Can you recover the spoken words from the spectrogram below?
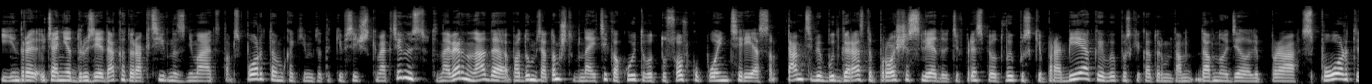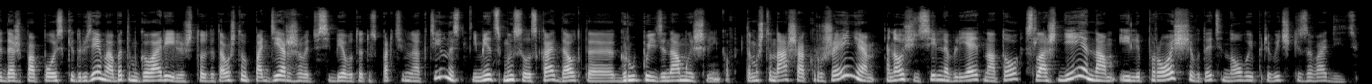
и, например, у тебя нет друзей, да, которые активно занимаются там спортом, какими-то такими физическими активностями, то, наверное, надо подумать о том, чтобы найти какую-то вот тусовку по интересам. Там тебе будет гораздо проще следовать. И, в принципе, вот выпуски про бег и выпуски, которые мы там давно делали про спорт и даже по поиске друзей, мы об этом говорили, что для того, чтобы поддерживать в себе вот эту спортивную активность, имеет смысл искать, да, вот э, группы единомышленников. Потому что наше окружение, оно очень сильно влияет на то, сложнее нам или проще вот эти новые привычки заводить.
